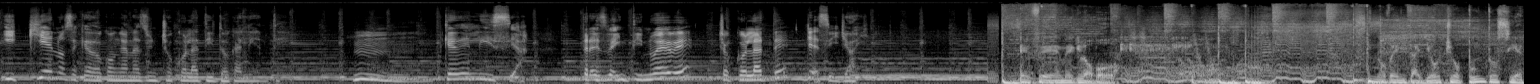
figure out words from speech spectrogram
¿Y quién no se quedó con ganas de un chocolatito caliente? Mmm, qué delicia. 329, chocolate Jessie Joy. FM Globo 98.7.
